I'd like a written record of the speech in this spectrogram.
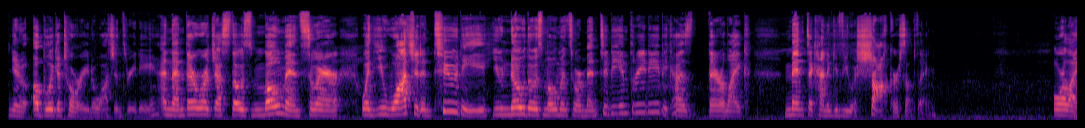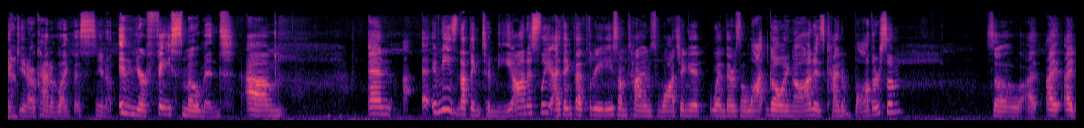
you know obligatory to watch in 3D and then there were just those moments where when you watch it in 2D you know those moments were meant to be in 3D because they're like meant to kind of give you a shock or something. Or like you know kind of like this you know in your face moment. Um and it means nothing to me honestly. I think that 3d sometimes watching it when there's a lot going on is kind of bothersome so i i i,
